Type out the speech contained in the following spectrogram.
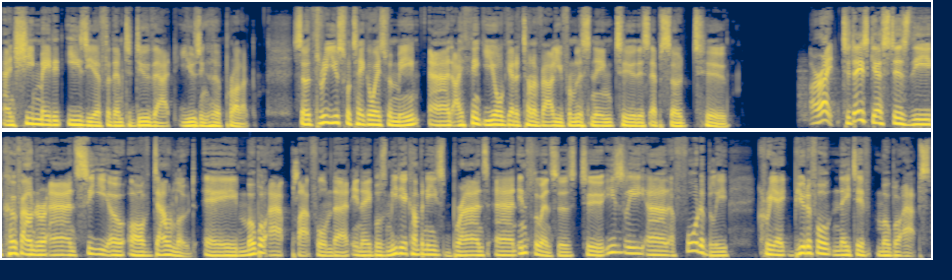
And she made it easier for them to do that using her product. So three useful takeaways for me. And I think you'll get a ton of value from listening to this episode too. All right. Today's guest is the co-founder and CEO of DWNLD, a mobile app platform that enables media companies, brands, and influencers to easily and affordably create beautiful native mobile apps.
